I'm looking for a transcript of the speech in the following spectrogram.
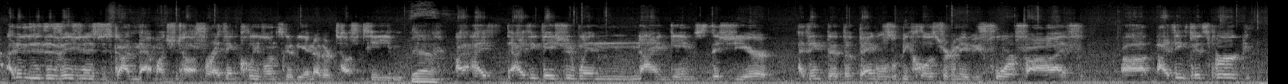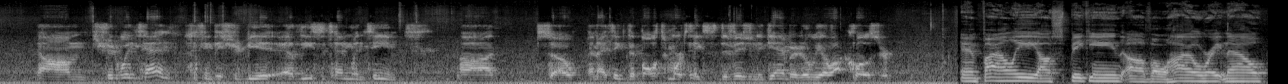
I think the division has just gotten that much tougher. I think Cleveland's going to be another tough team. Yeah. I, I, I think they should win nine games this year. I think that the Bengals will be closer to maybe four or five. Uh, I think Pittsburgh um, should win 10. I think they should be at least a 10 win team. Uh, so, and I think that Baltimore takes the division again, but it'll be a lot closer. And finally, uh, speaking of Ohio right now,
